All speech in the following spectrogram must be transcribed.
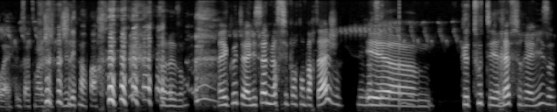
Ouais, exactement. Je, je dépends pas. tu as raison. Bah, écoute, Alison, merci pour ton partage. et euh, que tous tes rêves se réalisent.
